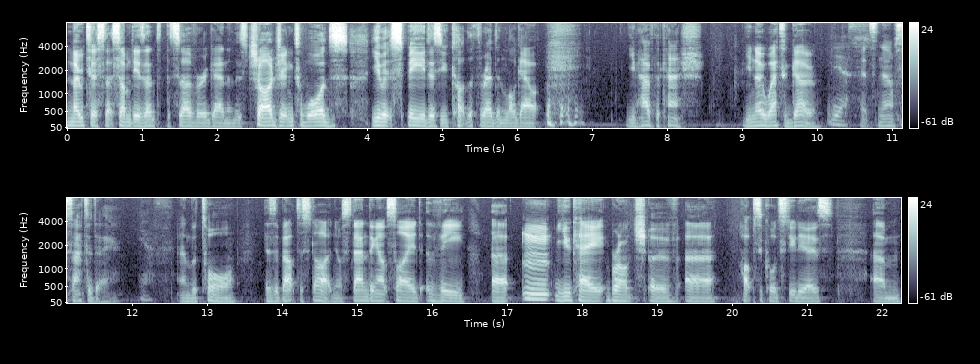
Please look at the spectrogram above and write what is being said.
notice that somebody has entered the server again and is charging towards you at speed as you cut the thread and log out. you have the cash. You know where to go. Yes. It's now Saturday, yes. and the tour is about to start, and you're standing outside the uh, mm, UK branch of uh, Harpsichord Studios. Um,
